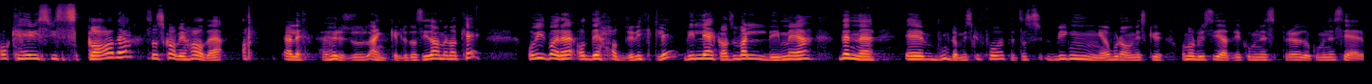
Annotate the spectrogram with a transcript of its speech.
ok, Hvis vi skal det, så skal vi ha det Eller det høres jo enkelt ut å si, da, men OK. Og, bare, og det hadde vi virkelig. Vi leka oss veldig med denne eh, hvordan vi skulle få dette til å svinge. Og skulle, og når du sier at vi prøvde å kommunisere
